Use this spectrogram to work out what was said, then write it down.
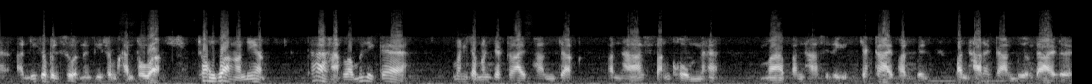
ฮะอันนี้ก็เป็นส่วนหนึ่งที่สำคัญเพราะว่าช่องว่างอันเนี้ยถ้าหากเราไม่ได้แก้ มันกำลังจะกลายพันธุ์จากปัญหาสังคมนะฮะมาปัญหาเศรษฐกิจจะกลายพันธุ์เป็นปัญหาทางการเมืองได้เลย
